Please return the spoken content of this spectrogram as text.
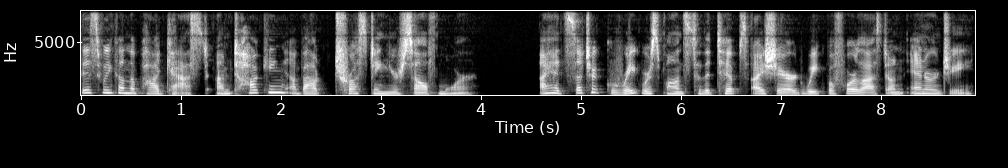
This week on the podcast, I'm talking about trusting yourself more. I had such a great response to the tips I shared week before last on energy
